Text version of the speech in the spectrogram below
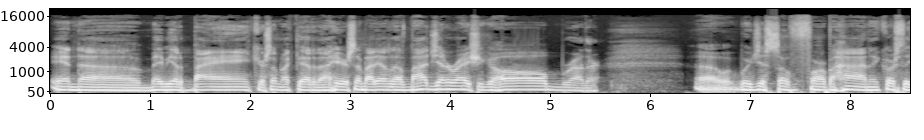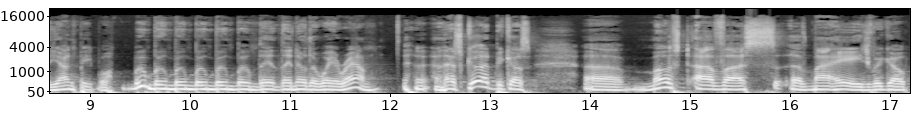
and uh, maybe at a bank or something like that, and I hear somebody else of my generation go, "Oh, brother." Uh, we're just so far behind. And of course, the young people, boom, boom, boom, boom, boom, boom, they, they know their way around. and that's good because uh, most of us of my age, we go,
